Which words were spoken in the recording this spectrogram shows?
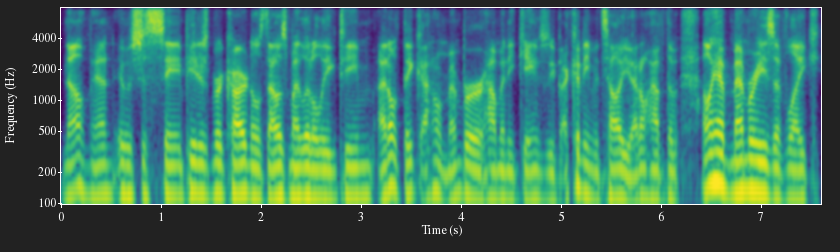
no, man. It was just St. Petersburg Cardinals. That was my little league team. I don't think I don't remember how many games we. I couldn't even tell you. I don't have the. I only have memories of like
